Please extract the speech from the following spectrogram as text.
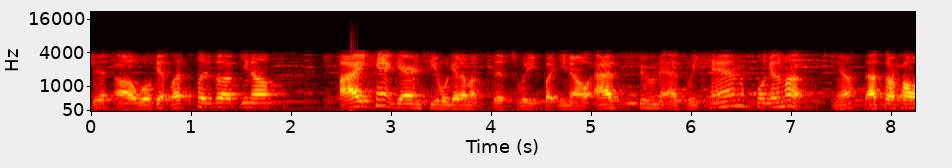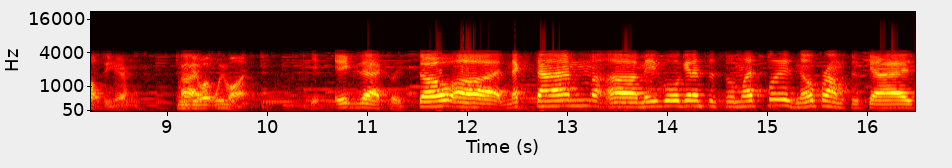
shit. Uh, we'll get Let's Plays up. You know, I can't guarantee we'll get them up this week, but you know, as soon as we can, we'll get them up. You know, that's our policy here. We do Alright. what we want. Exactly. So, uh, next time, uh, maybe we'll get into some Let's Plays. No promises, guys.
